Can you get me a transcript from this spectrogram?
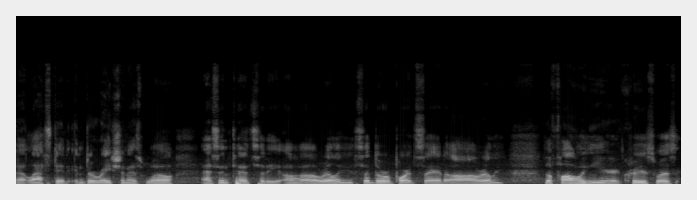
that lasted in duration as well as intensity. Oh, oh really? Said the report said. Oh, really? The following year, Cruz was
